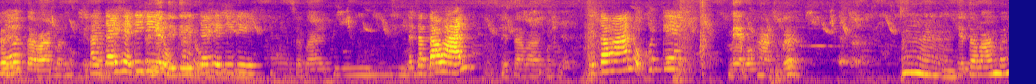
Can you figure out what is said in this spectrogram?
เออเด้เฮ็อดตาบานมึงเฮ็ดตั้งใจเฮ็ดดีๆลูกตั้งใจเฮ็ดดีเออสบายดีๆแล้วก็ตาหวานเฮ็ดตาบานมึงเฮ็ดตาหวานลูกคนเก่งแม่บ่หักเด้ออืมเฮ็ดตาบานมึง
